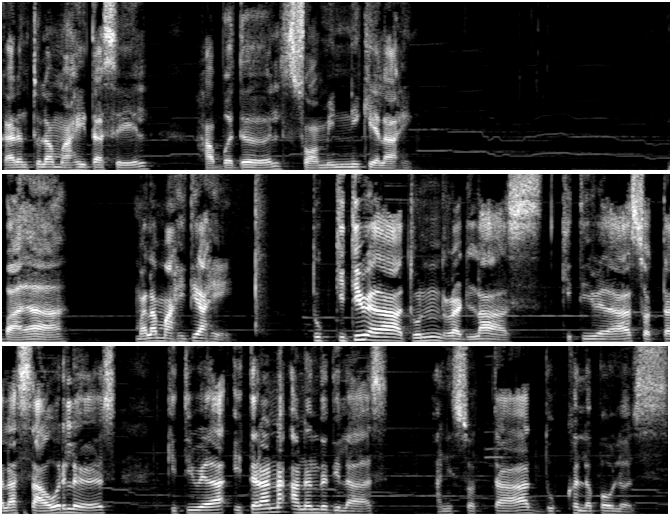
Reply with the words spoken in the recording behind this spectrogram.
कारण तुला माहीत असेल हा बदल स्वामींनी केला आहे. बाळा मला माहिती आहे. तू किती वेळा आतून रडलास किती वेळा स्वतःला सावरलंस किती वेळा इतरांना आनंद दिलास आणि स्वतः दुःख लपवलंस.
